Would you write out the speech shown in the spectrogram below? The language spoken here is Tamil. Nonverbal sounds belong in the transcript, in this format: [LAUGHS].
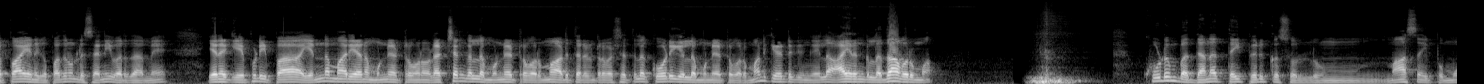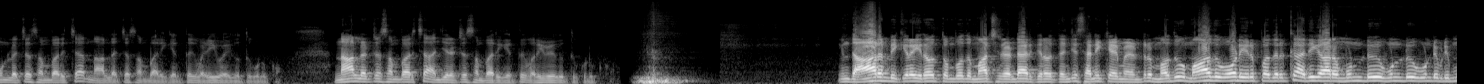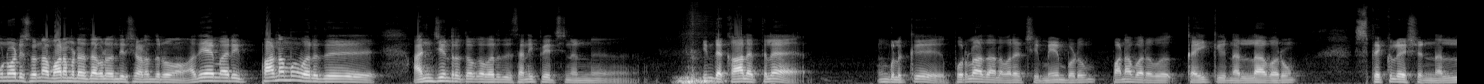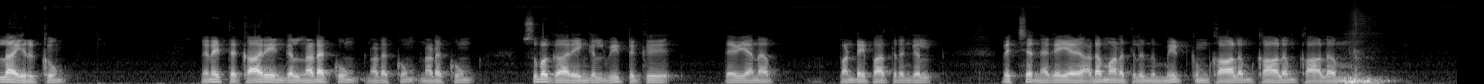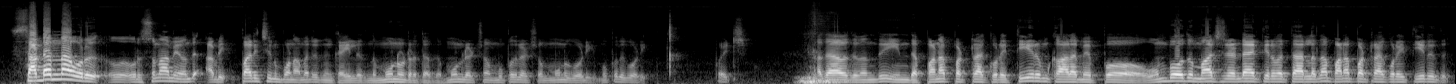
எப்பா எனக்கு பதினொன்று சனி வருதாமே? எனக்கு எப்படிப்பா என்ன மாதிரியான முன்னேற்றம் வரும்? லட்சங்களில் முன்னேற்றம் வருமா? அடுத்த ரெண்டரை வருஷத்தில் கோடிகளில் முன்னேற்றம் வருமான்னு கேட்டுக்குங்க. இல்லை ஆயிரங்களில் தான் வருமா? குடும்ப தனத்தை பெருக்க சொல்லும். மாதம் இப்போ மூணு லட்சம் சம்பாதிச்சா நாலு லட்சம் சம்பாதிக்கிறதுக்கு வழி வகுத்து கொடுக்கும். நாலு லட்சம் சம்பாதிச்சா அஞ்சு லட்சம் சம்பாதிக்கிறதுக்கு வழி வகுத்து கொடுக்கும். இந்த ஆரம்பிக்கிற இருபத்தொம்போது மார்ச் ரெண்டாயிரத்தி இருபத்தஞ்சு சனிக்கிழமை அன்று மது மாதுவோடு இருப்பதற்கு அதிகாரம் உண்டு உண்டு உண்டு. இப்படி மூணு வாட்டி சொன்னால் வானமண்டல தகவல் வந்துருச்சு நடந்துடும் அதே மாதிரி பணமும் வருது. அஞ்சுன்ற தொகை வருது சனிப்பயிற்சினு இந்த காலத்தில் உங்களுக்கு பொருளாதார வளர்ச்சி மேம்படும் பண வரவு கைக்கு நல்லா வரும் ஸ்பெக்குலேஷன் நல்லா இருக்கும் நினைத்த காரியங்கள் நடக்கும் நடக்கும் நடக்கும் சுப காரியங்கள் வீட்டுக்கு தேவையான பண்டை பாத்திரங்கள் வெச்ச நகையை அடமானத்திலிருந்து மீட்கும் காலம் காலம் காலம். சடனாக ஒரு ஒரு சுனாமி வந்து அப்படி பறிச்சுன்னு போன மாதிரி இருக்கும் கையில் இருந்து மூணுன்ற தொகை மூணு லட்சம் முப்பது லட்சம் மூணு கோடி முப்பது கோடி. போயிடுச்சு. அதாவது வந்து இந்த பணப்பற்றாக்குறை தீரும் காலம் எப்போ? ஒம்பது மார்ச் ரெண்டாயிரத்தி இருபத்தாறில் தான் பணப்பற்றாக்குறை தீருது.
